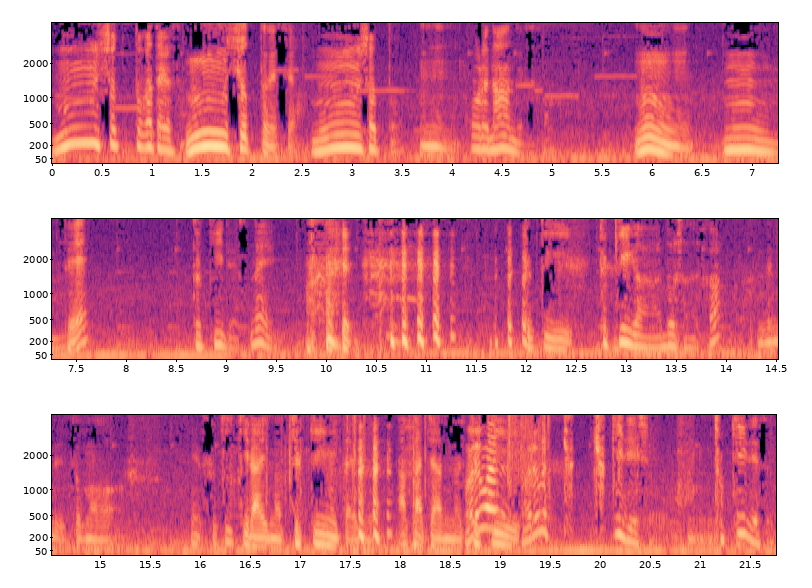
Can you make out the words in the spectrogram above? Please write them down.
ムーンショット型予算。ムーンショットですよ。ムーンショット。うん。これ何ですか？ムーンムーン。で？時ですね。はい。時、時がどうしたんですか？でその、好き嫌いのチュキみたいに赤ちゃんのチそれは、ュキ。それはチュチュキでしょ。チョキですよ。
